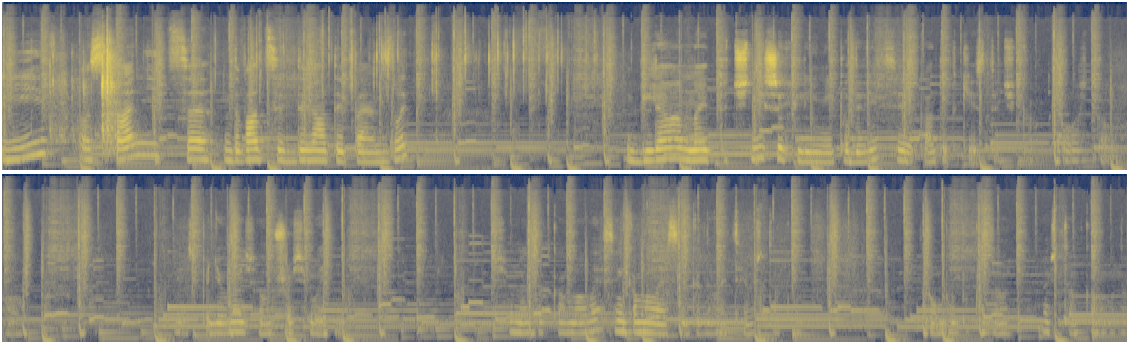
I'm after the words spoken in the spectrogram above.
І останній це 29-й пензлик для найточніших ліній. Подивіться, яка тут кісточка. Просто. Я сподіваюся, вам щось видно. Що вона така малесенька, малесенька. Давайте я ось так пробую показати. Ось така вона.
